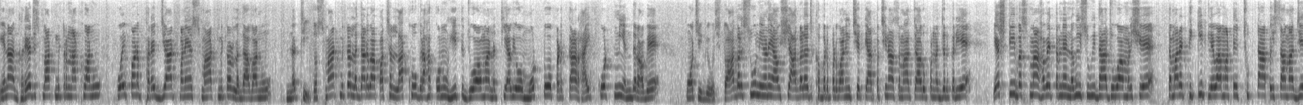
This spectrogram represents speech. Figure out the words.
એના ઘરે જ સ્માર્ટ મીટર નાખવાનું, કોઈ પણ ફરજિયાતપણે સ્માર્ટ મીટર લગાવવાનું નથી. તો સ્માર્ટ મીટર લગાડવા પાછળ લાખો ગ્રાહકોનું હિત જોવામાં નથી આવ્યો. મોટો પડકાર હાઈકોર્ટની અંદર હવે પહોંચી ગયો છે. તો આગળ શું નિર્ણય આવશે, આગળ જ ખબર પડવાની છે. ત્યાર પછીના સમાચાર ઉપર નજર કરીએ. એસટી બસમાં હવે તમને નવી સુવિધા જોવા મળશે. તમારે ટિકિટ લેવા માટે છૂટા પૈસામાં જે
